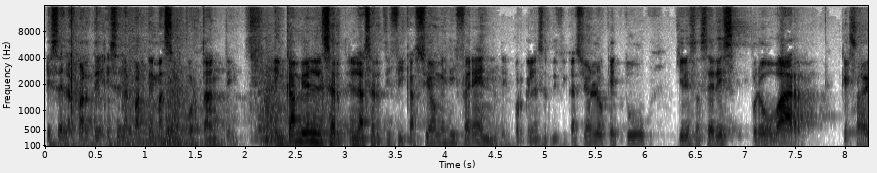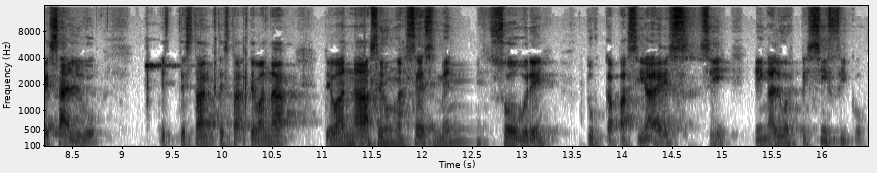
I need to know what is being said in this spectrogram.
Esa es, la parte, esa es la parte más importante. En cambio, en, en, la certificación es diferente, porque en la certificación lo que tú quieres hacer es probar que sabes algo. Te, están, te, van, a, te van a hacer un assessment sobre tus capacidades, ¿sí? En algo específico,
